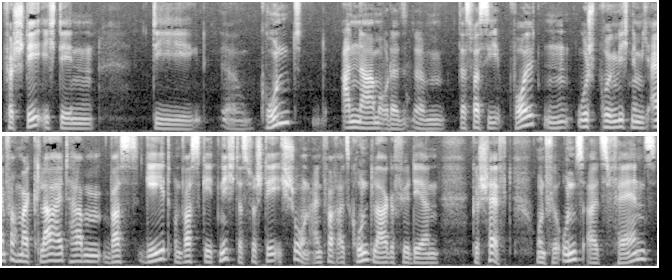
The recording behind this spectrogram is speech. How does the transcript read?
verstehe ich den, die äh, Grundannahme oder ähm, das, was sie wollten ursprünglich, nämlich einfach mal Klarheit haben, was geht und was geht nicht, das verstehe ich schon, einfach als Grundlage für deren Geschäft. Und für uns als Fans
